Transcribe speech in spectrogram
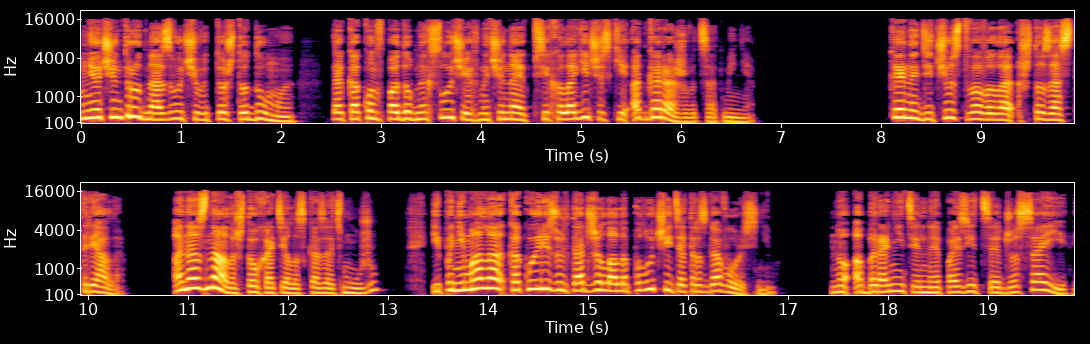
Мне очень трудно озвучивать то, что думаю, так как он в подобных случаях начинает психологически отгораживаться от меня. Кеннеди чувствовала, что застряла. Она знала, что хотела сказать мужу, и понимала, какой результат желала получить от разговора с ним. Но оборонительная позиция Джосаи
